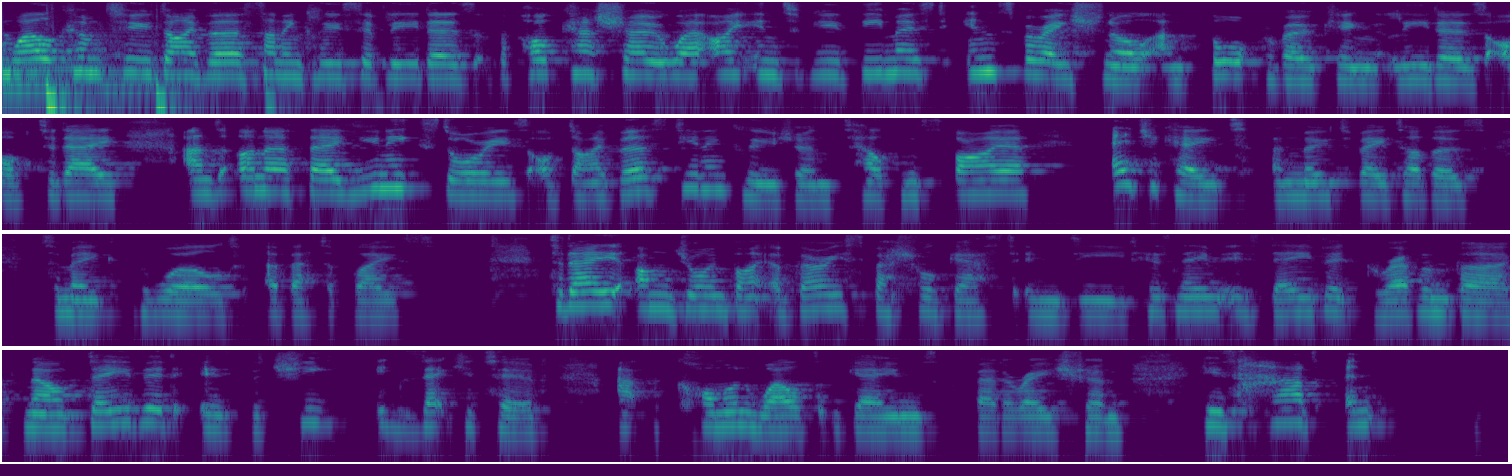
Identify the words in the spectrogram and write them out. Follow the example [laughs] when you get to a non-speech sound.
and welcome to Diverse and Inclusive Leaders, the podcast show where I interview the most inspirational and thought provoking leaders of today and unearth their unique stories of diversity and inclusion to help inspire, educate, and motivate others to make the world a better place. Today, I'm joined by a very special guest indeed. His name is David Grevemberg. Now, David is the Chief Executive at the Commonwealth Games Federation. He's had an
